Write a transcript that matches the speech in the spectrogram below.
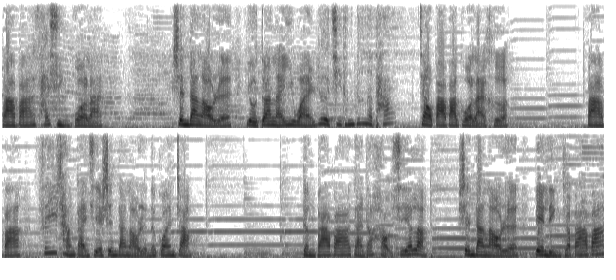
巴巴才醒过来。圣诞老人又端来一碗热气腾腾的汤，叫巴巴过来喝。巴巴非常感谢圣诞老人的关照。等巴巴感到好些了。圣诞老人便领着巴巴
